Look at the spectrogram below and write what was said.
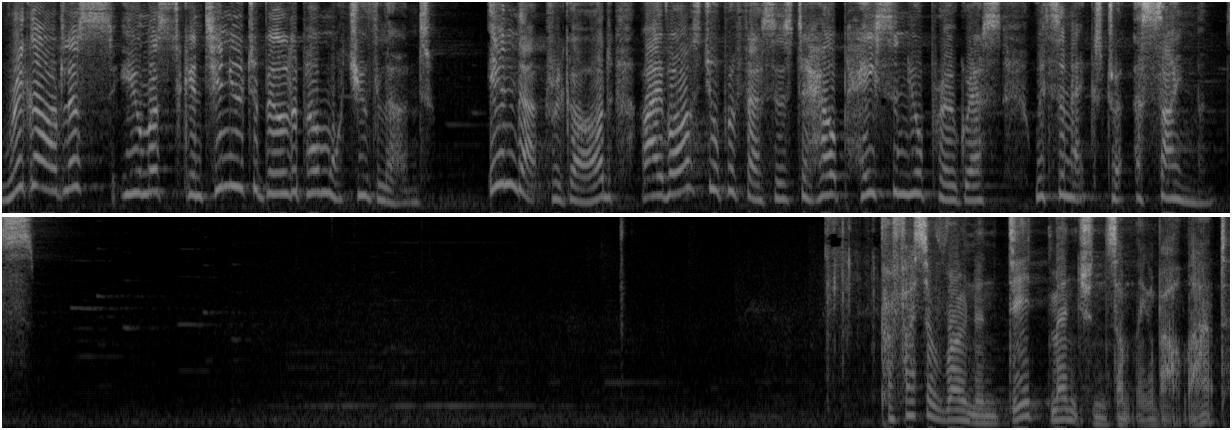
Regardless, you must continue to build upon what you've learned. In that regard, I've asked your professors to help hasten your progress with some extra assignments. Professor Ronen did mention something about that.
